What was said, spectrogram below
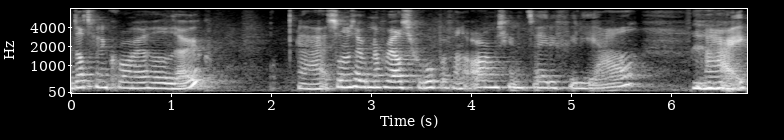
dat vind ik gewoon wel heel leuk. Soms heb ik nog wel eens geroepen van, oh, misschien een tweede filiaal. Maar ik,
